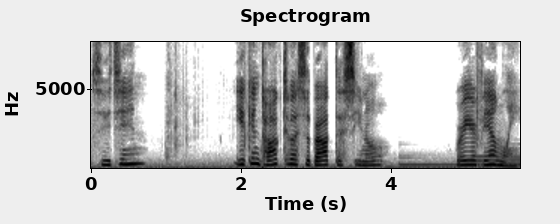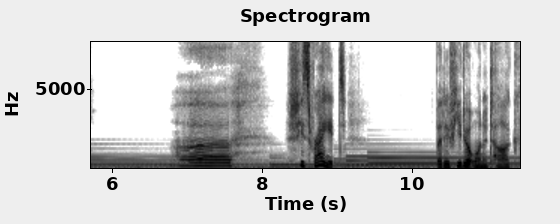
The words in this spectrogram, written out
Sujin? You can talk to us about this, you know. We're your family. Uh. She's right. But if you don't want to talk,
